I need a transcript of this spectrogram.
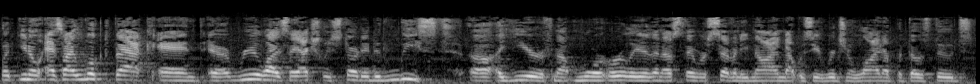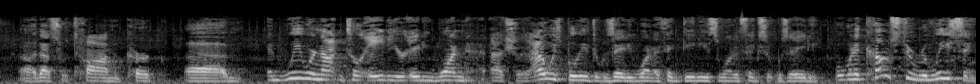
But you know, as I looked back and uh, realized they actually started at least uh, a year, if not more, earlier than us. They were '79. That was the original lineup with those dudes. Uh, that's with Tom and Kirk. Um, and we were not until 80 or 81, actually. I always believed it was 81. I think Dee Dee's the one who thinks it was 80. But when it comes to releasing,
